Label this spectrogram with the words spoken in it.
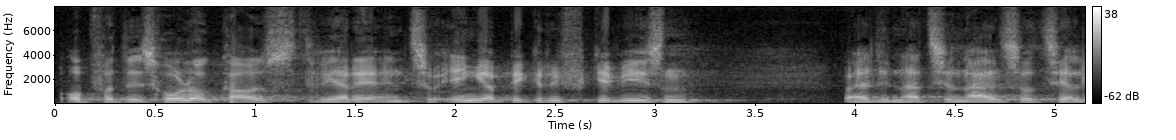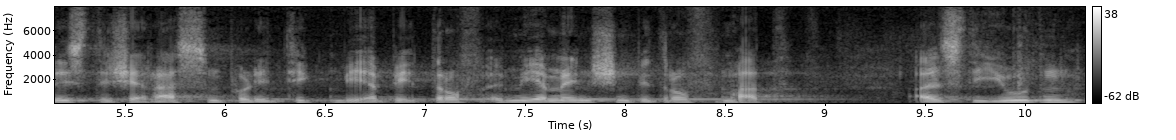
Opfer des Holocaust wäre ein zu enger Begriff gewesen, weil die nationalsozialistische Rassenpolitik mehr, mehr Menschen betroffen hat als die Juden,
